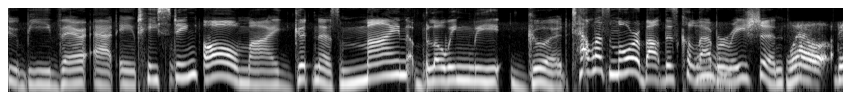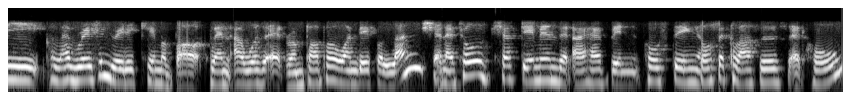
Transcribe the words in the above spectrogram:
to be there at a tasting. Oh my goodness, mind blowingly good. Tell us more about this collaboration. Well, the collaboration really came about when I was at Rempapa one day for lunch, and I told Chef Damien that I have been hosting dosa classes at home,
